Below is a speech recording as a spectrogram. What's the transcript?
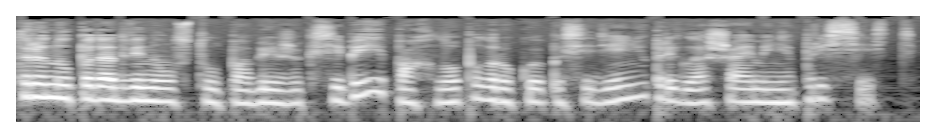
Трену пододвинул стул поближе к себе и похлопал рукой по сиденью, приглашая меня присесть.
